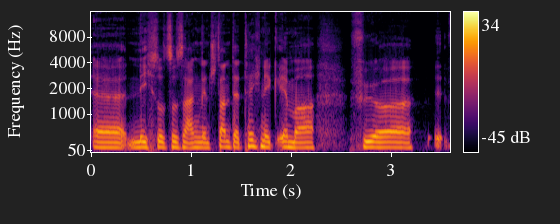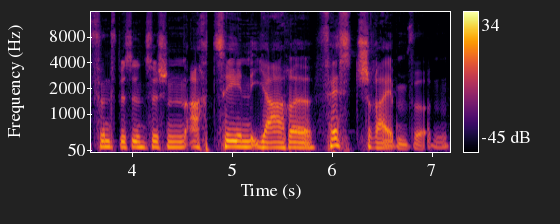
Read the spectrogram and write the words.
äh, nicht sozusagen den Stand der Technik immer für fünf bis inzwischen acht, zehn Jahre festschreiben würden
